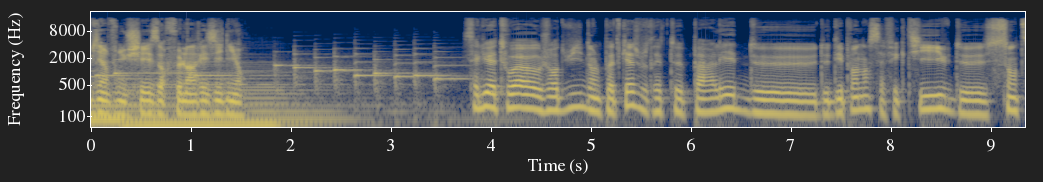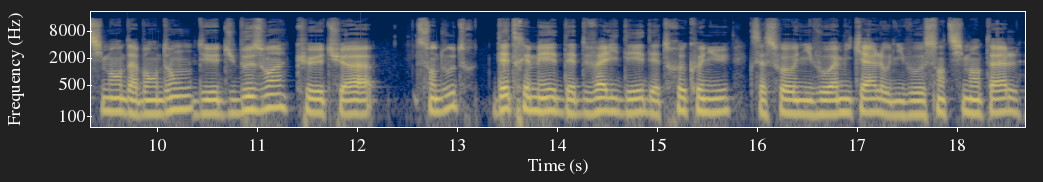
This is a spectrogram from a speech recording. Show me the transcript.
bienvenue chez les orphelins résilients. Salut à toi, aujourd'hui dans le podcast je voudrais te parler de, dépendance affective, de sentiment d'abandon, du besoin que tu as sans doute d'être aimé, d'être validé, d'être reconnu, que ce soit au niveau amical, au niveau sentimental,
